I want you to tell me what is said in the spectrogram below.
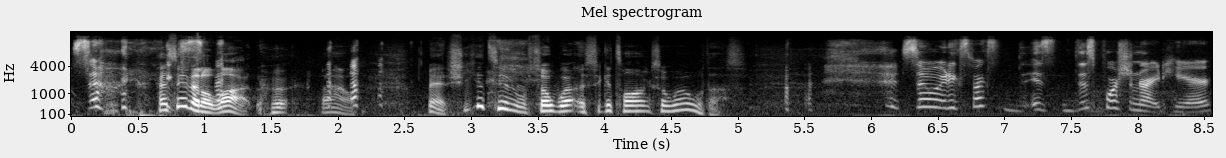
so I say that a lot. wow, man, she gets in so well. She gets along so well with us. So it expects is this portion right here.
